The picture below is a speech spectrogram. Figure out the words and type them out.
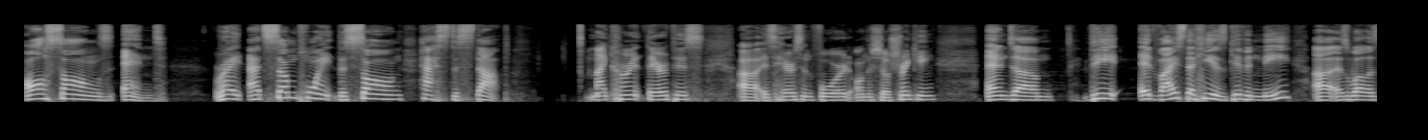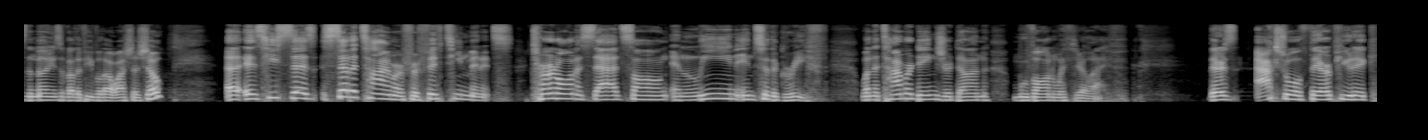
all songs end, right? At some point, the song has to stop. My current therapist uh, is Harrison Ford on the show Shrinking. And um, the advice that he has given me, uh, as well as the millions of other people that watch the show, uh, is he says, set a timer for 15 minutes, turn on a sad song, and lean into the grief. When the timer dings, you're done, move on with your life. There's actual therapeutic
